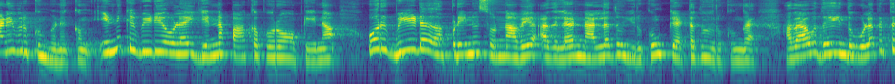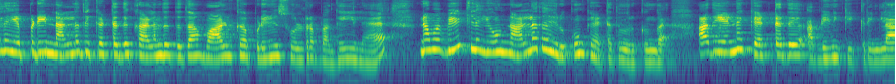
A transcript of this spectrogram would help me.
அனைவருக்கும் வணக்கம். இன்றைக்கி வீடியோவில் என்ன பார்க்க போகிறோம் அப்படின்னா ஒரு வீடு அப்படின்னு சொன்னாவே அதில் நல்லதும் இருக்கும் கெட்டதும் இருக்குங்க. அதாவது இந்த உலகத்தில் எப்படி நல்லது கெட்டது கலந்தது தான் வாழ்க்கை அப்படின்னு சொல்கிற வகையில் நம்ம வீட்லேயும் நல்லதும் இருக்கும் கெட்டதும் இருக்குங்க. அது என்ன கெட்டது அப்படின்னு கேட்குறீங்களா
